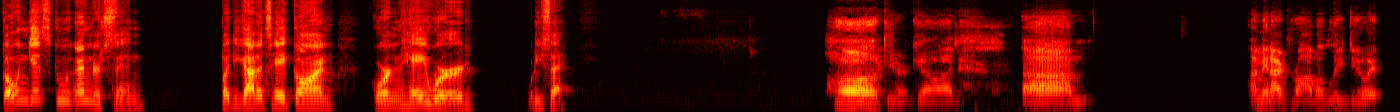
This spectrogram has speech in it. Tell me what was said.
go and get Scoot Henderson, but you got to take on Gordon Hayward. What do you say? Oh dear God. Um, I mean, I probably do it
